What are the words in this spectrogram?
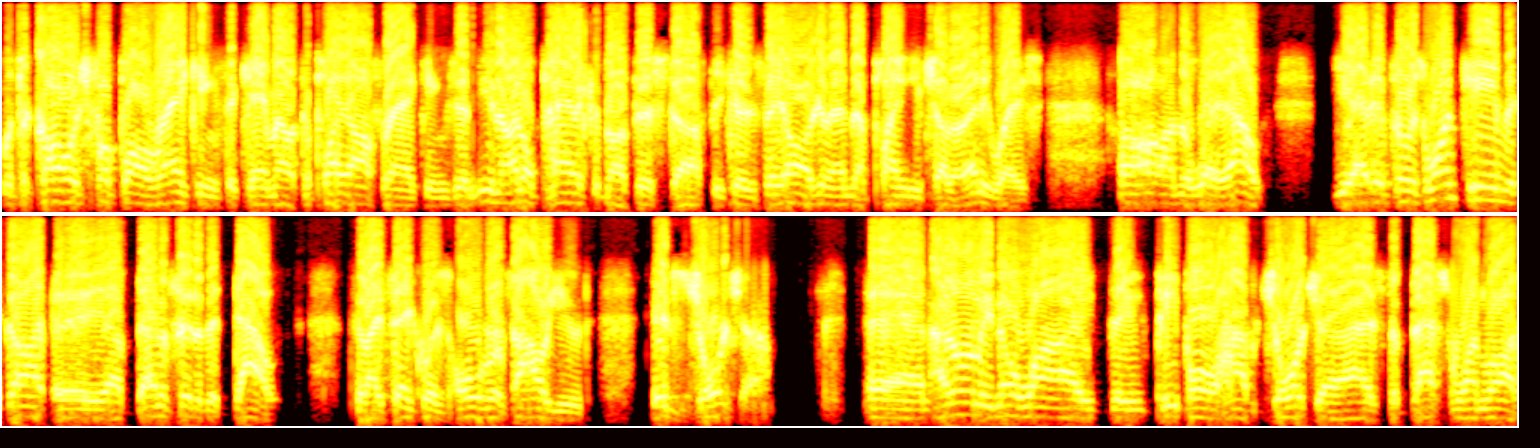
with the college football rankings that came out, the playoff rankings, and you know I don't panic about this stuff because they are going to end up playing each other anyways uh, on the way out. Yet, if there was one team that got a uh, benefit of the doubt that I think was overvalued, it's Georgia. And I don't really know why the people have Georgia as the best one loss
